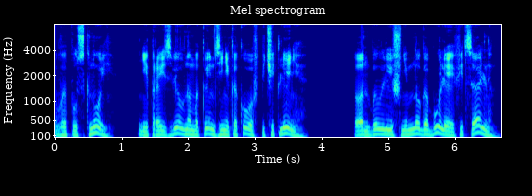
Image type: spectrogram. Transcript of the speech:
Выпускной не произвел на Маккензи никакого впечатления. Он был лишь немного более официальным,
